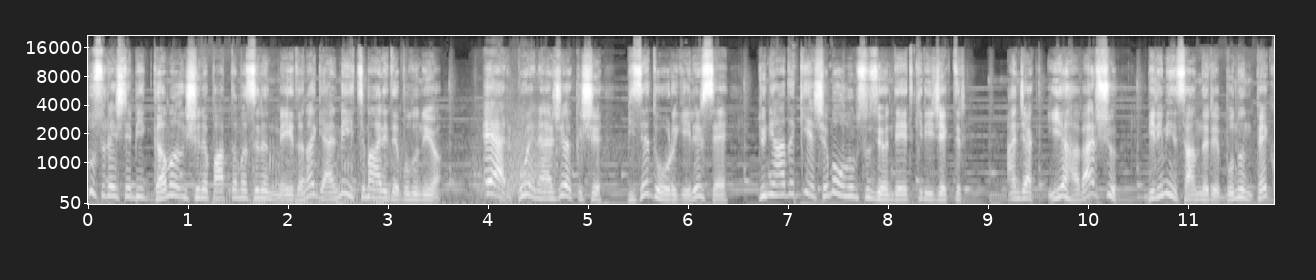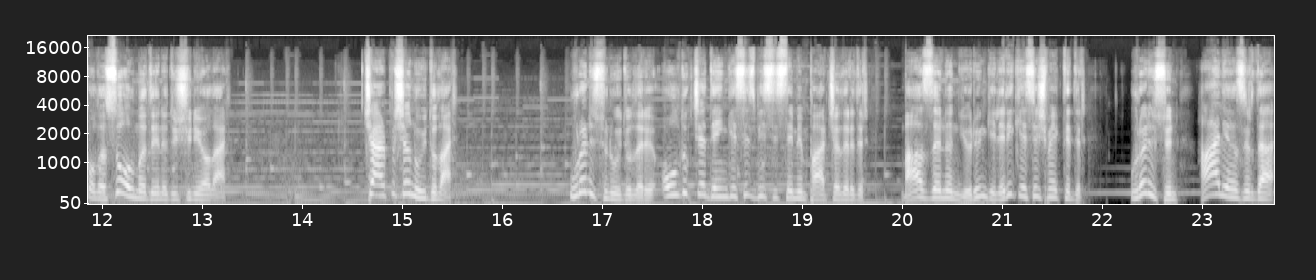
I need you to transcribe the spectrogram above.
bu süreçte bir gama ışını patlamasının meydana gelme ihtimali de bulunuyor. Eğer bu enerji akışı bize doğru gelirse dünyadaki yaşamı olumsuz yönde etkileyecektir. Ancak iyi haber şu, bilim insanları bunun pek olası olmadığını düşünüyorlar. Çarpışan uydular Uranüs'ün uyduları oldukça dengesiz bir sistemin parçalarıdır. Bazılarının yörüngeleri kesişmektedir. Uranüs'ün hali hazırda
